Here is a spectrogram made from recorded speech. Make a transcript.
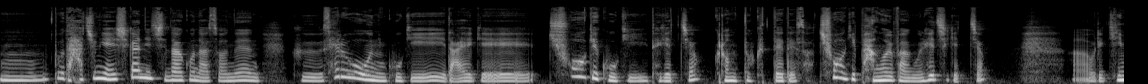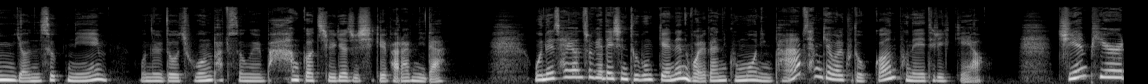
음, 또 나중에 시간이 지나고 나서는 그 새로운 곡이 나에게 추억의 곡이 되겠죠? 그럼 또 그때 돼서 추억이 방울방울해지겠죠? 아, 우리 김연숙님, 오늘도 좋은 팝송을 마음껏 즐겨주시길 바랍니다. 오늘 사연 소개되신 두 분께는 월간 굿모닝 팝 3개월 구독권 보내드릴게요. GMP의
